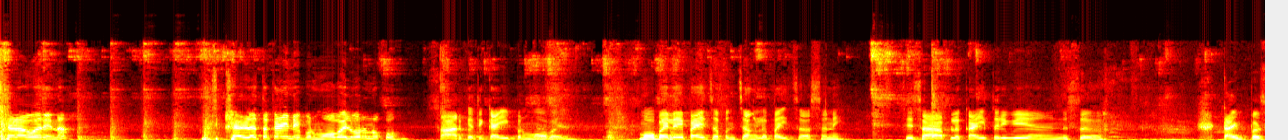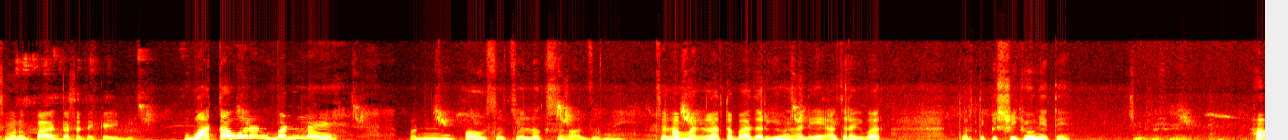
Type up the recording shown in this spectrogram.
खेळावर आहे ना? म्हणजे खेळलं तर काही नाही पण मोबाईलवर नको. सारखं ते काही पण मोबाईल. मोबाईलही पाहायचं पण चांगलं पाहायचं असं नाही. ते सा आपलं काहीतरी वे नुसतं टाईमपास म्हणून पाहत बसत आहे काही बी. वातावरण बनलंय पण पावसाचं लक्षण अजून नाही. चला मला आता बाजार घेऊन आले आज रविवार. तर ती पिशवी घेऊन येते. हां.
